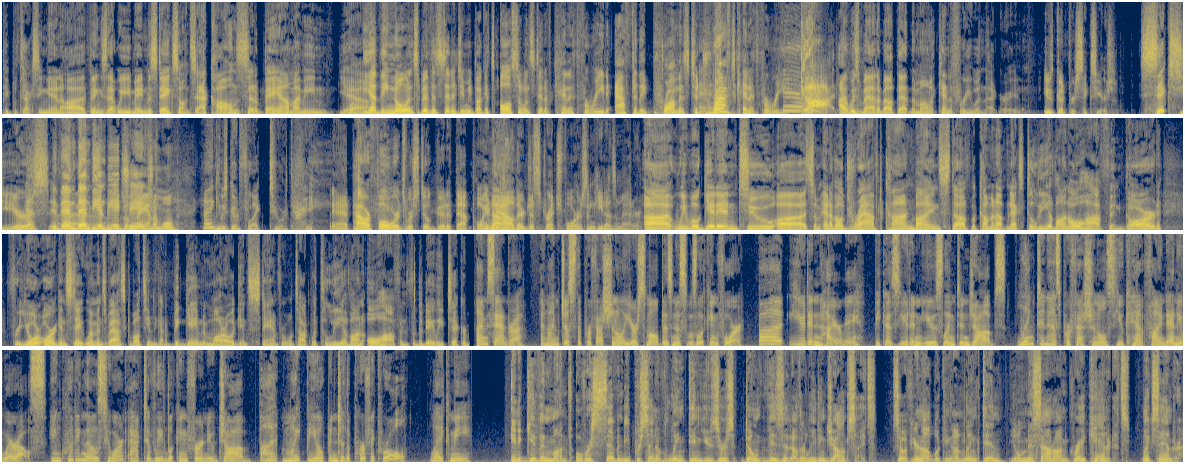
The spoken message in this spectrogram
people texting in uh, things that we made mistakes on. Zach Collins instead of Bam. I mean, yeah, Well, yeah, the Nolan Smith instead of Jimmy Buckets, also instead of Kenneth Faried after they promised to draft Kenneth Faried. God! I was mad about that in the moment. Kenneth Faried wasn't that great. He was good for six years. Six years. Yes, and then- then the NBA the changed. manimal. I think he was good for like two or three. Yeah, power forwards were still good at that point. Now wrong. they're just stretch fours, and he doesn't matter. Uh, we will get into uh, some NFL draft combine stuff, but coming up next, Talia von Oelhoffen, guard for your Oregon State women's basketball team. They got a big game tomorrow against Stanford. We'll talk with Talia von Oelhoffen for the Daily Ticker. I'm Sandra, and I'm just the professional your small business was looking for. But you didn't hire me because you didn't use LinkedIn jobs. LinkedIn has professionals you can't find anywhere else, including those who aren't actively looking for a new job but might be open to the perfect role, like me. In a given month, over 70% of LinkedIn users don't visit other leading job sites. So if you're not looking on LinkedIn, you'll miss out on great candidates like Sandra.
